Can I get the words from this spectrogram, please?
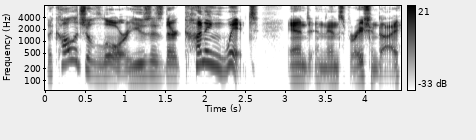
The College of Lore uses their cunning wit and an inspiration die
